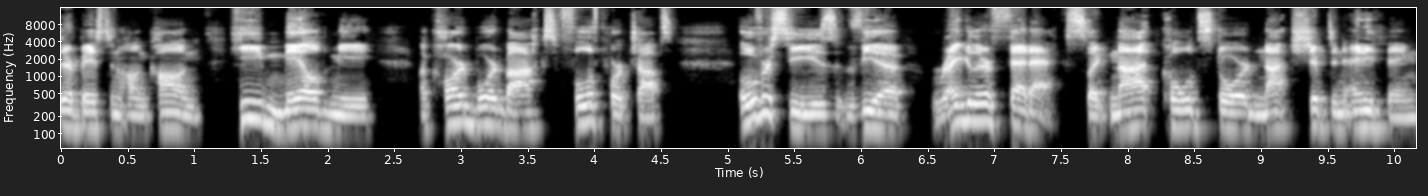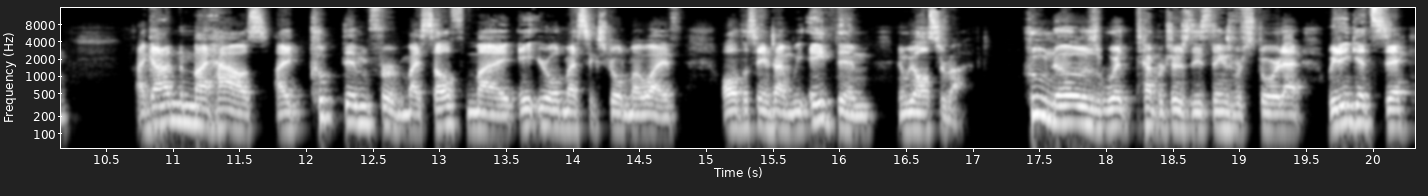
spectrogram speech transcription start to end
They're based in Hong Kong. He mailed me a cardboard box full of pork chops overseas via regular FedEx, like not cold stored, not shipped in anything. I got them in my house. I cooked them for myself, my eight year old, my six year old, my wife, all at the same time. We ate them and we all survived. Who knows what temperatures these things were stored at? We didn't get sick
